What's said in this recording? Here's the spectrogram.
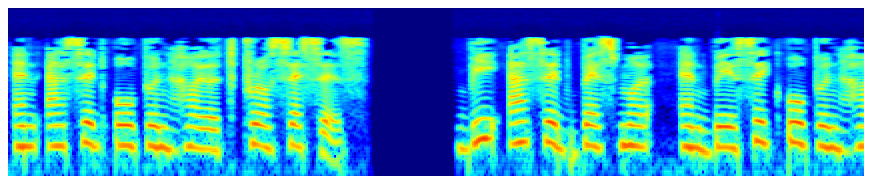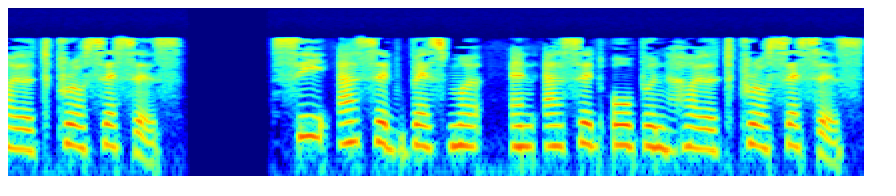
and acid open hearth processes. B. Acid Bessemer and basic open hearth processes. C. Acid Bessemer and acid open hearth processes.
